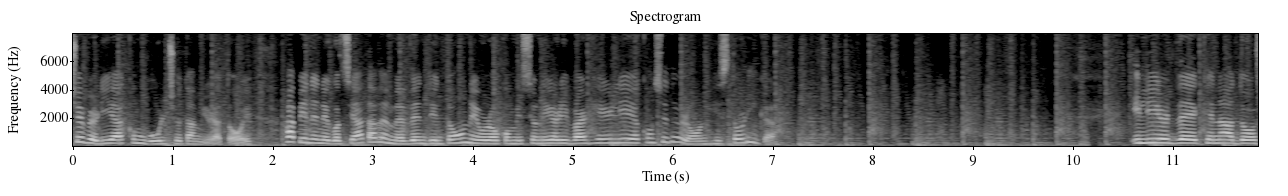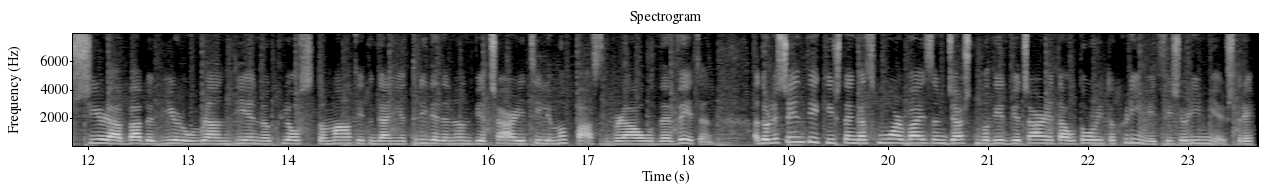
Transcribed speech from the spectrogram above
qeveria këmbëngul që ta miratojë. Hapjen e negociatave me vendin tonë, Eurokomisioneri Varhelyi e konsideron historike. Ilir dhe Kenado Shira, babë e bir, u vranë dje në Klos të Matit nga një 39-vjeçar, i cili më pas vrau dhe veten. Adoleshenti kishte ngacmuar vajzën 16-vjeçare të autorit të krimit, Fiqiri Mjeshtri.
